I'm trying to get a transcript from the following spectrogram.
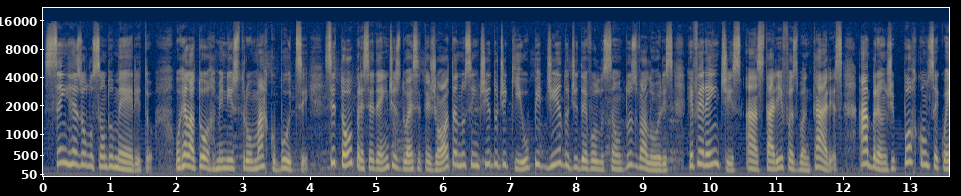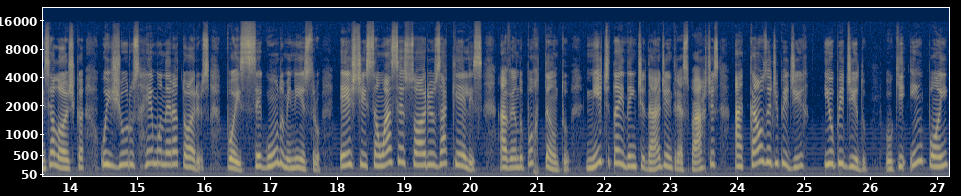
sem resolução do mérito. O relator, ministro Marco Butzi, citou precedentes do STJ no sentido de que o pedido de devolução dos valores referentes às tarifas bancárias abrange, por consequência lógica, os juros remuneratórios, pois, segundo o ministro, estes são acessórios àqueles, havendo, portanto, nítida identidade identidade entre as partes, a causa de pedir e o pedido, o que impõe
